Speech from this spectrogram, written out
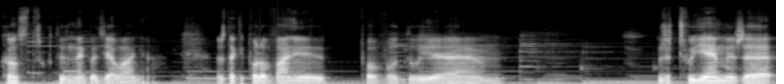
konstruktywnego działania. Że takie polowanie powoduje, że czujemy, że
